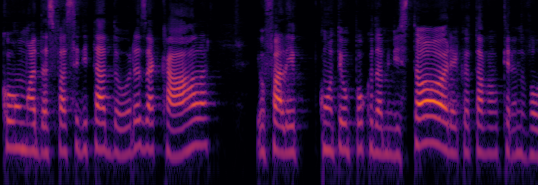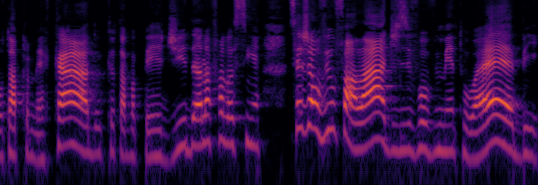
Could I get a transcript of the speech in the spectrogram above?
com uma das facilitadoras, a Carla. Eu falei, contei um pouco da minha história, que eu estava querendo voltar para o mercado, que eu estava perdida. Ela falou assim: Você já ouviu falar de desenvolvimento web,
